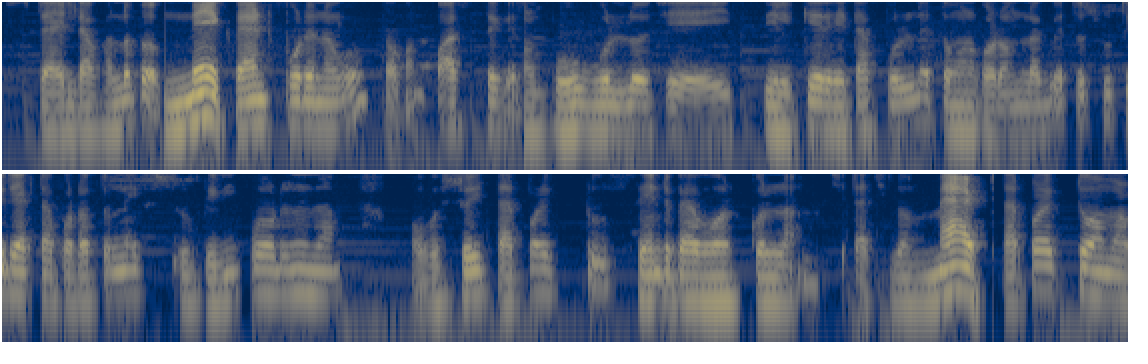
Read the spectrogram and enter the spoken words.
স্টাইলটা ভালো তো? নেক প্যান্ট পরে নেব। তখন পাশ থেকে বউ বলল যে, এই সিল্কের এটা পরলে তোমার গরম লাগবে। তো সুতির একটা পরা তো নেক্সট সুতিরই পরে নিলাম। অবশ্যই। তারপর একটু সেন্ট ব্যবহার করলাম, সেটা ছিল ম্যাট তারপর একটু আমার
